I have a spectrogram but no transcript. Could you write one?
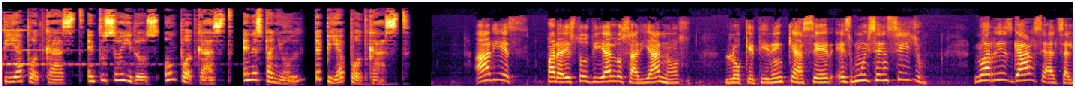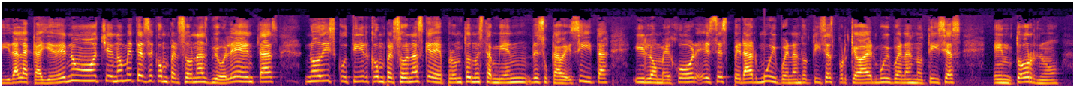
Pia Podcast, en tus oídos, un podcast en español de Pia Podcast. Aries, para estos días los arianos lo que tienen que hacer es muy sencillo. No arriesgarse al salir a la calle de noche, no meterse con personas violentas, no discutir con personas que de pronto no están bien de su cabecita y lo mejor es esperar muy buenas noticias porque va a haber muy buenas noticias en torno a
